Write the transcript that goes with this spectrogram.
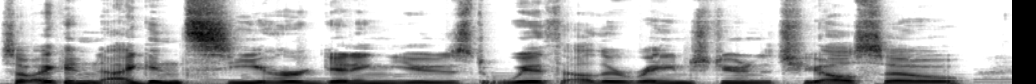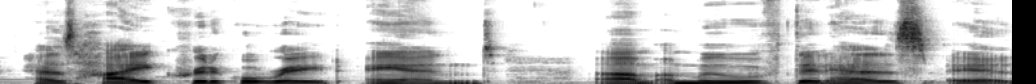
So I can I can see her getting used with other ranged units. She also has high critical rate and um, a move that has a,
